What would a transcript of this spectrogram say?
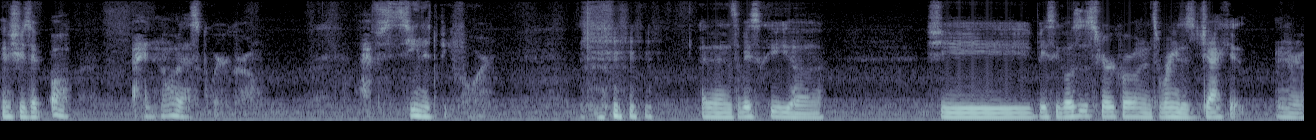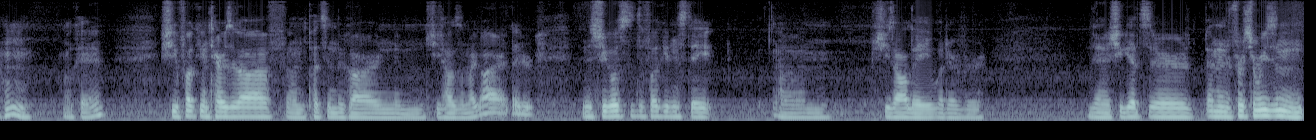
and she's like, "Oh." I know that girl. I've seen it before. and then so basically, uh, she basically goes to the scarecrow and it's wearing this jacket. And you're like, hmm, okay. She fucking tears it off and puts in the car and then she tells him like, all right, later. And she goes to the fucking estate. Um, she's all late, whatever. Then she gets there, and then for some reason,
